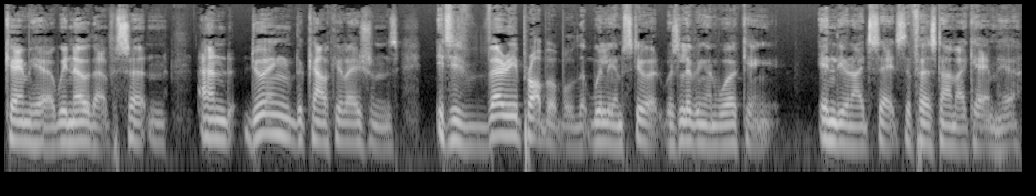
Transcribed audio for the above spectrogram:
came here. We know that for certain. And doing the calculations, it is very probable that William Stewart was living and working in the United States the first time I came here.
